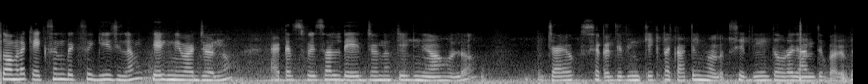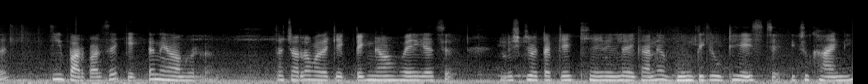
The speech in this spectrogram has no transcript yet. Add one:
তো আমরা কেকস অ্যান্ড বেক্সে গিয়েছিলাম কেক নেওয়ার জন্য। একটা স্পেশাল ডের জন্য কেক নেওয়া হলো। যাই হোক, সেটা যেদিন কেকটা কাটিং হবে, সেদিনই তোমরা জানতে পারবে কী পারপাসে কেকটা নেওয়া হলো। তো চলো, আমাদের কেক টেক নেওয়া হয়ে গেছে। মিষ্টি একটা কেক খেয়ে নিল এখানে, ঘুম থেকে উঠে এসছে, কিছু খায়নি।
